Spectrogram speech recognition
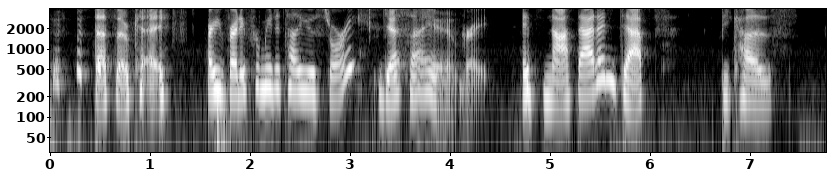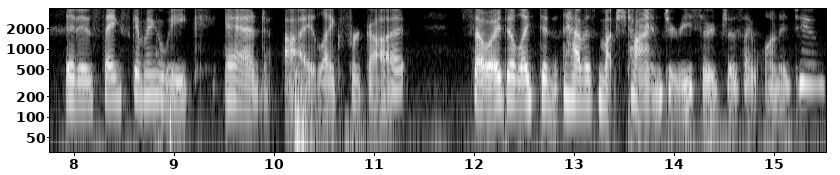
That's okay. Are you ready for me to tell you a story? Yes, I am. Great. It's not that in depth because it is Thanksgiving week and I like forgot. So I did like didn't have as much time to research as I wanted to.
